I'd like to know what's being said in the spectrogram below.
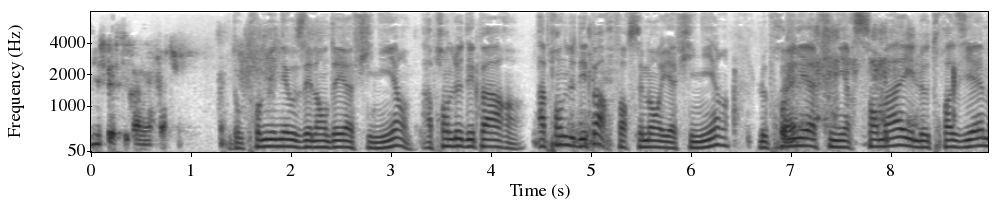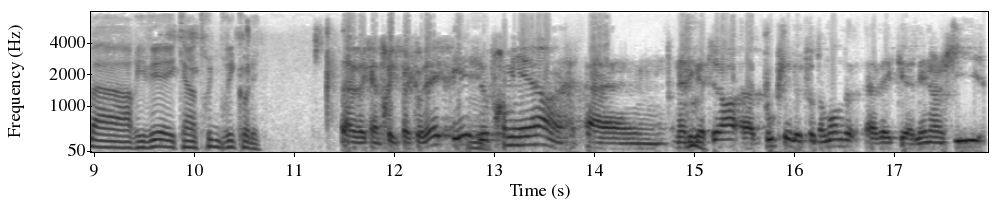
une espèce de camion fortune. Donc premier néo-zélandais à finir, à prendre le départ, à prendre le départ forcément et à finir. Le premier à finir sans maille, le troisième à arriver avec un truc bricolé. Avec un truc bricolé et hmm. le premier euh, navigateur à boucler le tour du monde avec l'énergie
